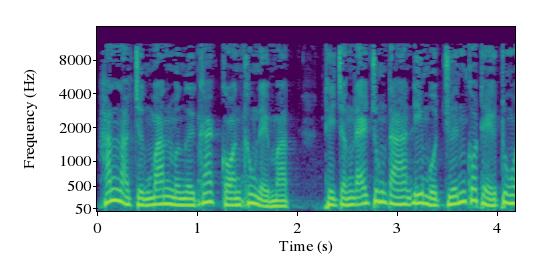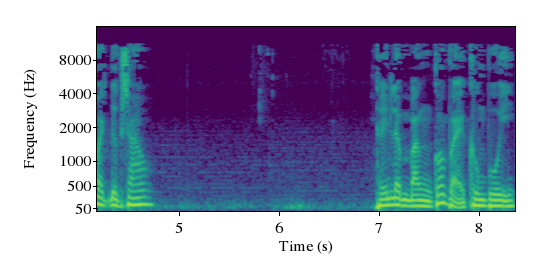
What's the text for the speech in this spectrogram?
Hắn là trưởng ban mà người khác còn không để mặt, thì chẳng lẽ chúng ta đi một chuyến có thể thu hoạch được sao? Thấy Lâm Bằng có vẻ không vui,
